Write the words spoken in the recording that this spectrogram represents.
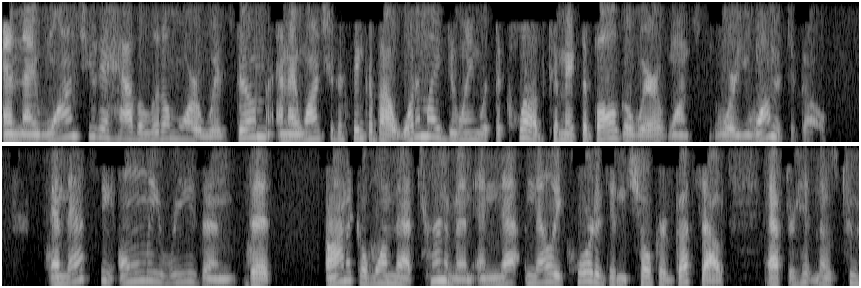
And I want you to have a little more wisdom and I want you to think about what am I doing with the club to make the ball go where it wants where you want it to go. And that's the only reason that Annika won that tournament and Nelly Korda didn't choke her guts out after hitting those two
